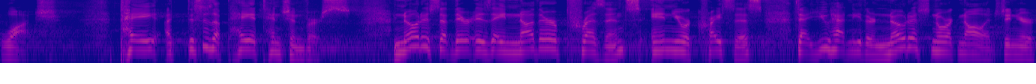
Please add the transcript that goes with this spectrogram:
watch. Pay, a, this is a pay attention verse. Notice that there is another presence in your crisis that you had neither noticed nor acknowledged in your,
